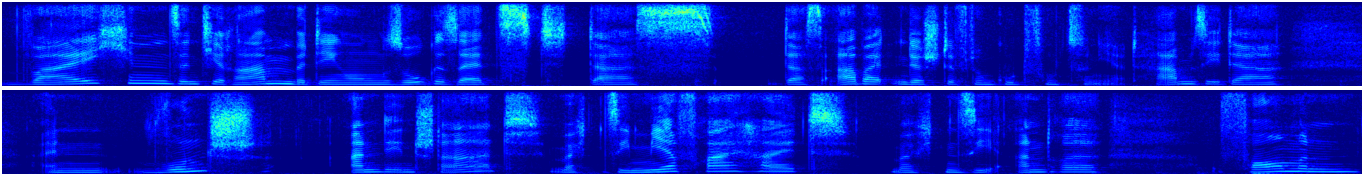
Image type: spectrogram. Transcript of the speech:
Weichen, sind die Rahmenbedingungen so gesetzt, dass das Arbeiten der Stiftung gut funktioniert? Haben Sie da einen Wunsch an den Staat? Möchten Sie mehr Freiheit? Möchten Sie andere Formen?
